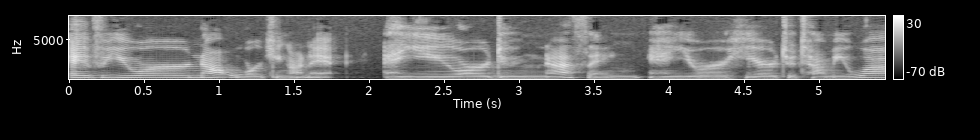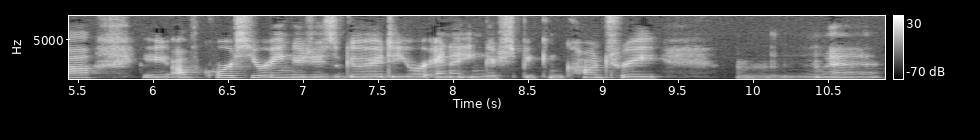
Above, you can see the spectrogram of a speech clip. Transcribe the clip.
If you are not working on it and you are doing nothing and you're here to tell me, well, of course your English is good, you're in an English speaking country. Mm,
